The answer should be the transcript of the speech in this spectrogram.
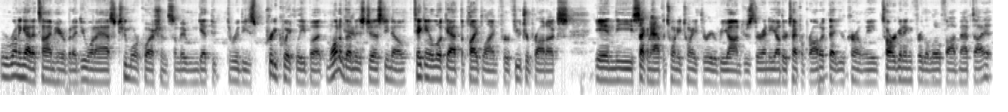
We're running out of time here, but I do want to ask two more questions, so maybe we can get through these pretty quickly. But one of them is just you know taking a look at the pipeline for future products in the second half of 2023 or beyond. Is there any other type of product that you're currently targeting for the low FODMAP diet?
